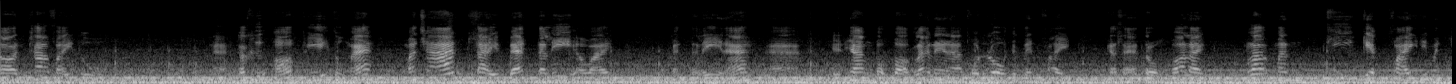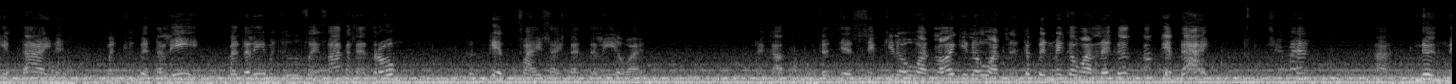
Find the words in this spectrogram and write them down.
ตอนค่าไฟถูกนะก็คือ off peak ถูกไหมมาชาร์จใส่แบตเตอรี่เอาไว้ แบตเตอรี่นะอ่าเห็นยังยังผมบอกแล้วในอนาคตโลกจะเป็นไฟกระแสตรงเพราะอะไร เพราะมันที่เก็บไฟที่มันเก็บได้เนี่ยมันคือแบตเตอรี่ แบตเตอรี่มันคือไฟฟ้ากระแสตรง ก็เก็บไฟใส่แบตเตอรี่เอาไว้นะครับ จะ70กิโลวัตต์100กิโลวัตต์หรือจะเป็นเมกะวัตต์เลยก็ก็เก็บได้ ใช่ไหมอะหนึ่งเม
